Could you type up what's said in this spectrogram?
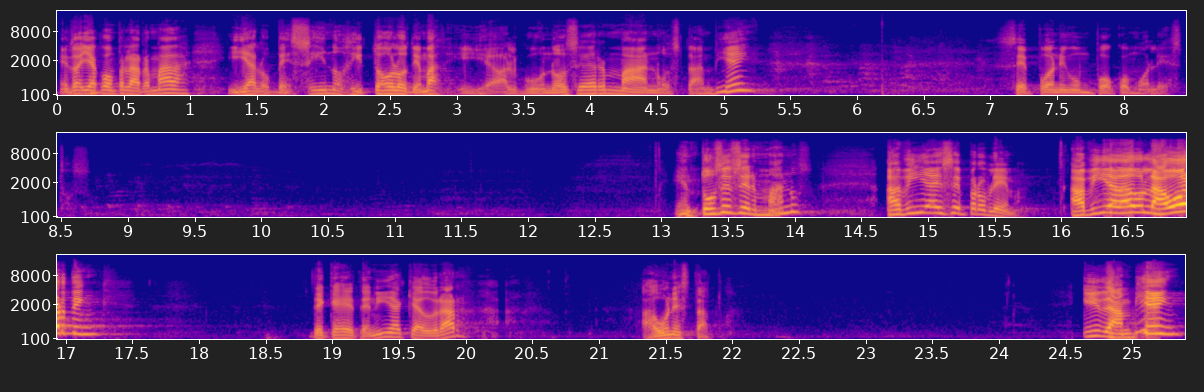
Entonces ya compra la armada y ya los vecinos y todos los demás, y algunos hermanos también se ponen un poco molestos. Entonces, hermanos, había ese problema. Había dado la orden de que se tenía que adorar a una estatua. Y también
